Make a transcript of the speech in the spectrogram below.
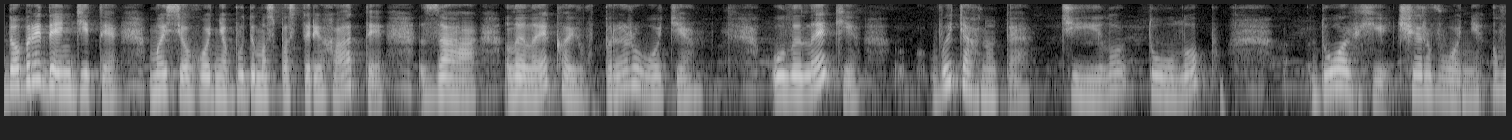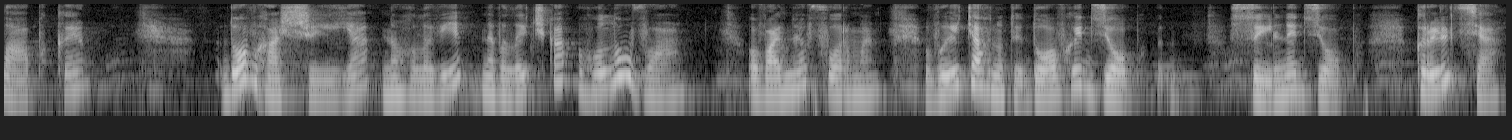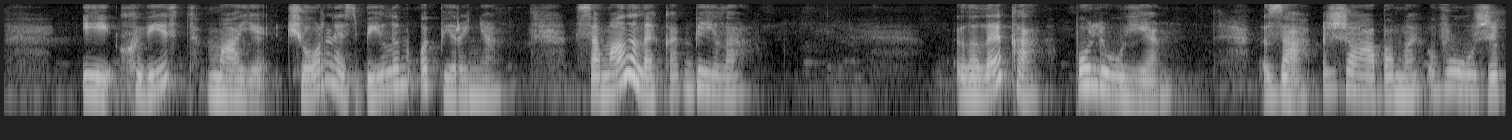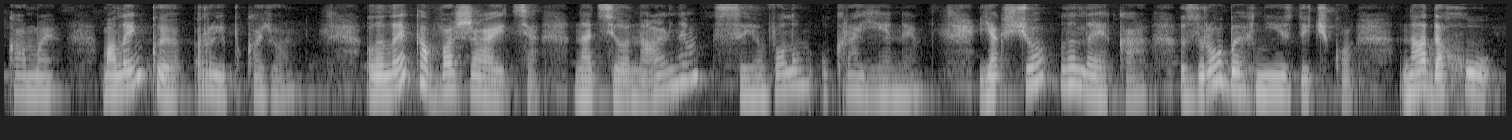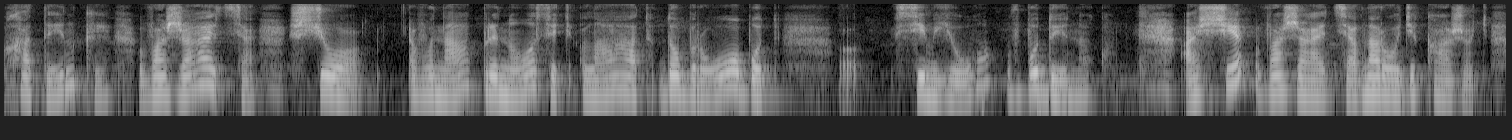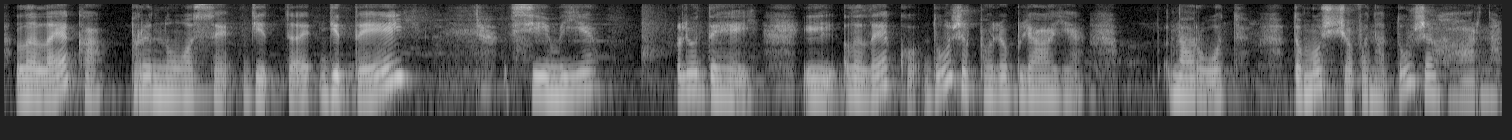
Добрий день, діти! Ми сьогодні будемо спостерігати за лелекою в природі. У лелеки витягнуте тіло, тулуб, довгі червоні лапки, довга шия, на голові невеличка голова овальної форми, витягнутий довгий дзьоб, сильний дзьоб. Крильця і хвіст має чорне з білим опірення. Сама лелека біла. Лелека полює за жабами, вужиками, маленькою рибкою. Лелека вважається національним символом України. Якщо лелека зробить гніздечко на даху хатинки, вважається, що вона приносить лад, добробут е, в сім'ю, в будинок. А ще вважається, в народі кажуть, лелека приносить дітей, в сім'ї людей. І лелеко дуже полюбляє народ, тому що вона дуже гарна.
